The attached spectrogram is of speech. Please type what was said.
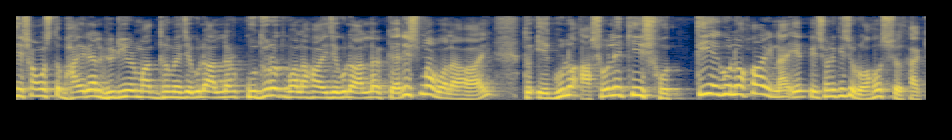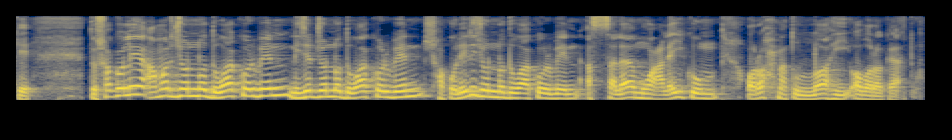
যে সমস্ত ভাইরাল ভিডিওর মাধ্যমে যেগুলো আল্লাহর কুদরত বলা হয়, যেগুলো আল্লাহর ক্যারিশমা বলা হয়, তো এগুলো আসলে কি সত্যি এগুলো হয় না এর পেছনে কিছু রহস্য থাকে? তো সকলে আমার জন্য দোয়া করবেন, নিজের জন্য দোয়া করবেন, সকলেরই জন্য দোয়া করবেন। আসসালামু আলাইকুম ও রহমতুল্লাহি অবরকাত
